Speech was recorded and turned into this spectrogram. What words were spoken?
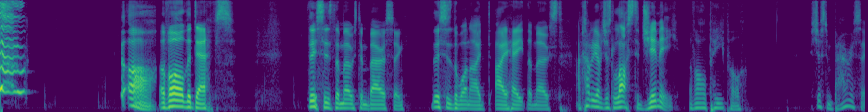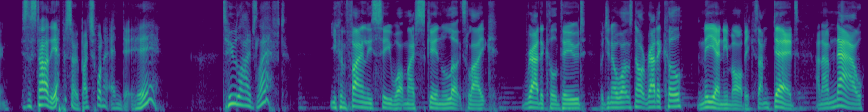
no! Oh, of all the deaths, this is the most embarrassing. This is the one I I hate the most. I can't believe I've just lost to Jimmy of all people. It's just embarrassing. It's the start of the episode, but I just want to end it here. Two lives left. You can finally see what my skin looked like. Radical, dude. But you know what's not radical? Me anymore, because I'm dead. And I'm now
